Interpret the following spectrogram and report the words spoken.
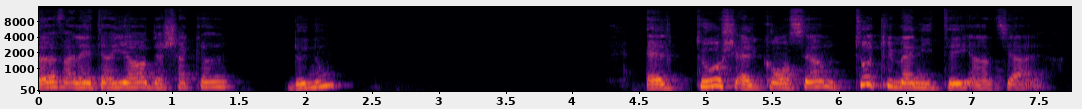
œuvre à l'intérieur de chacun de nous? Elle touche, elle concerne toute l'humanité entière.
